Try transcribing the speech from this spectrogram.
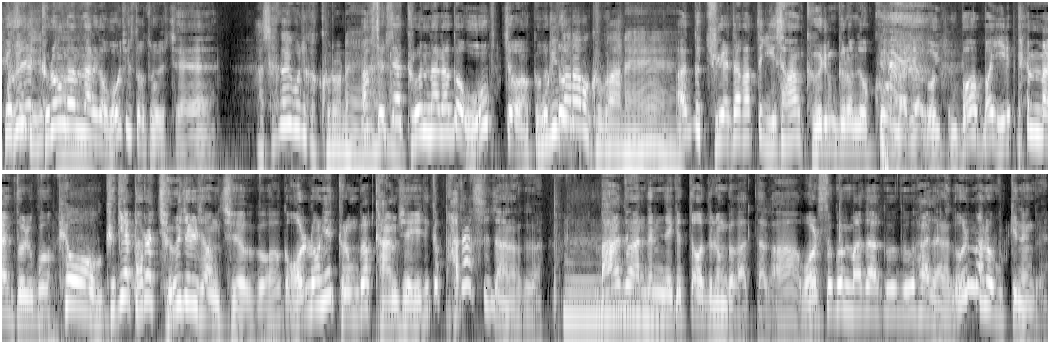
그래서 그래, 그런 아. 건 나라가 어디서 도대체. 아, 생각해보니까 그러네. 아, 진짜 그런 나라가 없죠. 우리나라만 그거 하네. 아, 그 뒤에다가 또 이상한 그림 그려놓고 말이야. 뭐, 뭐, 이리 팻말 돌고. 표. 그게 바로 저질 정치예요, 그거. 그 언론이 그런 걸 감시해야지. 그 받아 쓰잖아, 그거. 음. 말도 안 되는 얘기 떠드는 것 같다가. 월수금마다 그, 그 하잖아. 얼마나 웃기는 거야.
